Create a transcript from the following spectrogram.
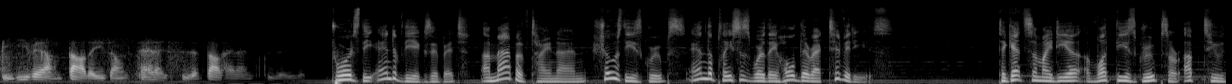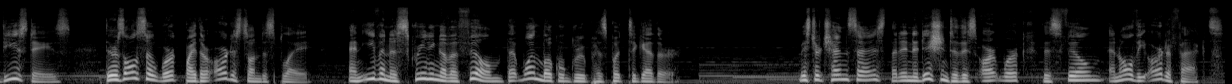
比例非常大的一张台南市的大台南市的一个。 Towards the end of the exhibit, a map of Tainan shows these groups and the places where they hold their activities. To get some idea of what these groups are up to these days, there's also work by their artists on display, and even a screening of a film that one local group has put together. Mr. Chen says that in addition to this artwork, this film, and all the artifacts,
